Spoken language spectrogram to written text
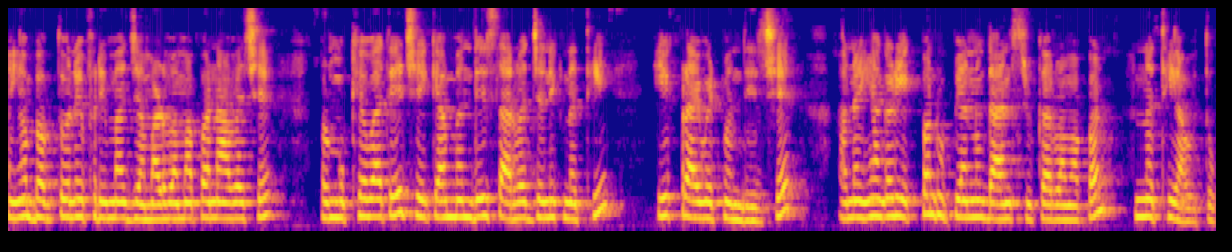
અહીંયા ભક્તોને ફ્રીમાં જમાડવામાં પણ આવે છે. પણ મુખ્ય વાત એ છે કે આ મંદિર સાર્વજનિક નથી, એક પ્રાઇવેટ મંદિર છે અને અહીંયા આગળ એક પણ રૂપિયાનું દાન સ્વીકારવામાં પણ નથી આવતું.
